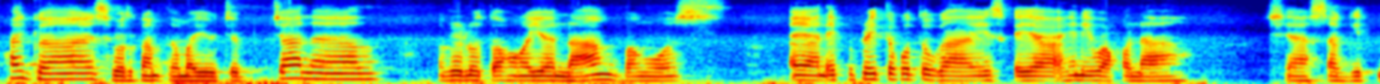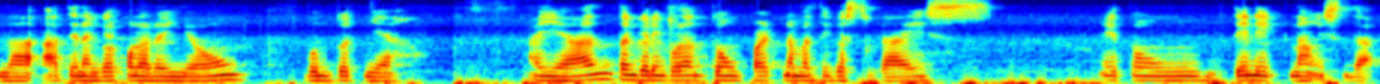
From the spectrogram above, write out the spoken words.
Hi guys! Welcome to my YouTube channel. Magluluto ako ngayon ng bangus. Ayan, ipiprito ko to guys, kaya hiniwa ko na siya sa gitna at tinanggal ko na rin yung buntot niya. Ayan, tanggalin ko lang tong part na matigas guys. Itong tinik ng isda.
